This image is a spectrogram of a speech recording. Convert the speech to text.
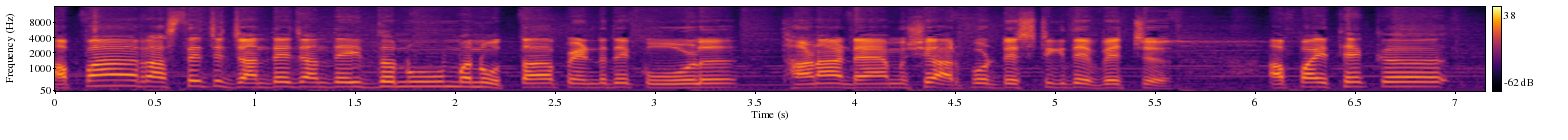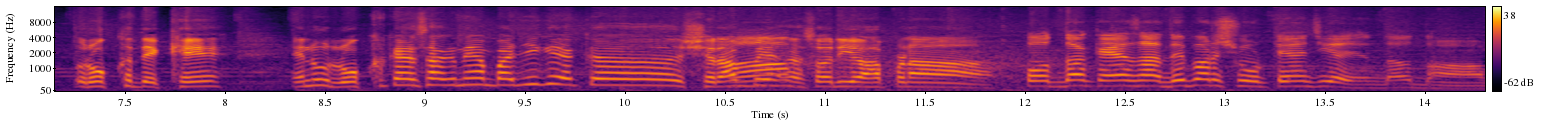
ਆਪਾਂ ਰਸਤੇ 'ਚ ਜਾਂਦੇ ਜਾਂਦੇ ਇੱਧਰ ਨੂੰ ਮਨੋਤਾ ਪਿੰਡ ਦੇ ਕੋਲ ਥਾਣਾ ਡੈਮ ਹੁਸ਼ਿਆਰਪੁਰ ਡਿਸਟ੍ਰਿਕਟ ਦੇ ਵਿੱਚ ਆਪਾਂ ਇੱਥੇ ਇੱਕ ਰੁੱਖ ਦੇਖੇ। ਇਹਨੂੰ ਰੁੱਖ ਕਹਿ ਸਕਦੇ ਆ ਬਾਜੀ ਕਿ ਇੱਕ ਸ਼ਰਾਬ ਸੌਰੀ ਆਪਣਾ ਪੌਦਾ ਕਹਿ ਸਕਦੇ ਪਰ ਛੋਟਿਆਂ 'ਚ ਹੀ ਆ ਜਾਂਦਾ ਉਦਾਂ। ਹਾਂ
